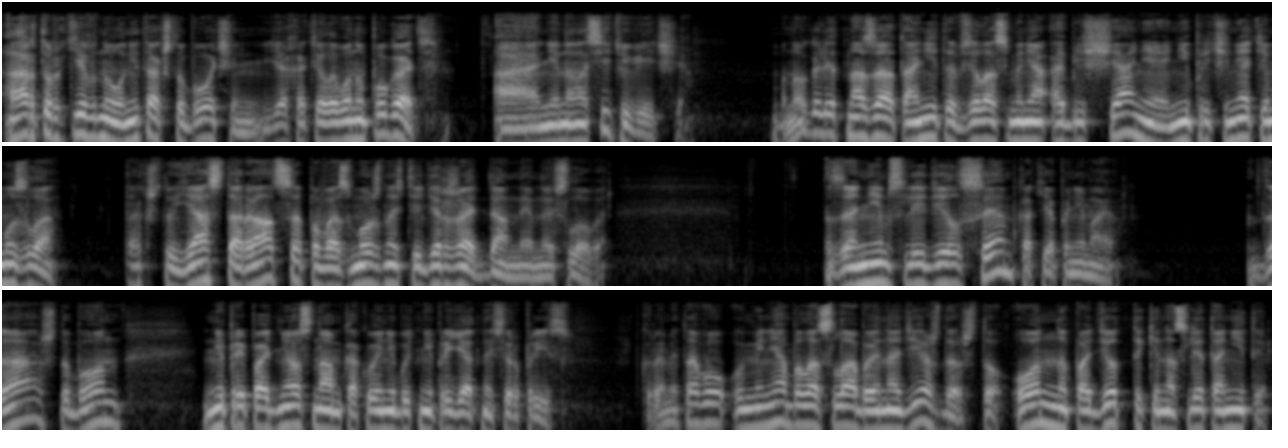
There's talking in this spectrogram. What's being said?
Артур кивнул, не так, чтобы очень. Я хотел его напугать, а не наносить увечья. Много лет назад Анита взяла с меня обещание не причинять ему зла, так что я старался по возможности держать данное мной слово. За ним следил Сэм, как я понимаю. Да, чтобы он не преподнес нам какой-нибудь неприятный сюрприз. Кроме того, у меня была слабая надежда, что он нападет таки на след Аниты.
